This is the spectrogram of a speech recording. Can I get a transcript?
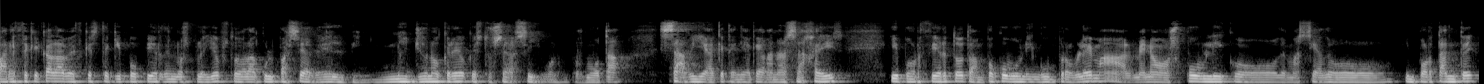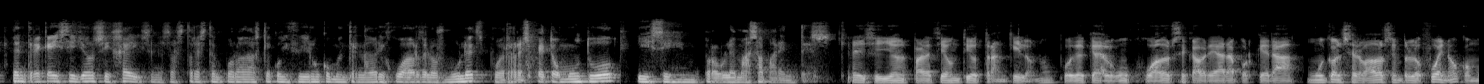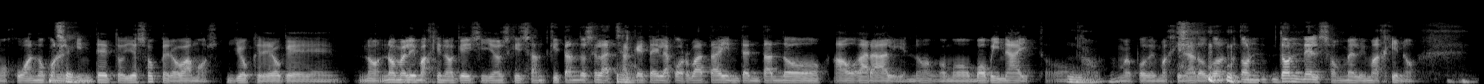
parece que cada vez que este equipo pierde en los playoffs toda la culpa sea de Elvin. yo no creo que esto sea así. Bueno, pues Mota sabía que tenía que ganarse a Hayes y por cierto tampoco hubo ningún problema, al menos público demasiado importante, entre Casey Jones y Hayes en esas tres temporadas que coincidieron como entrenador y jugador de los Bullets, pues respeto mutuo y sin problemas aparentes. Casey Jones parecía un tío tranquilo, ¿no? Puede que algún jugador se cabreara porque era muy conservador, siempre lo fue, ¿no? Como jugando con el quinteto y eso, pero vamos, yo creo que no, no me lo imagino a Casey Jones quitándose la chaqueta y la corbata intentando ahogar a alguien, ¿no? Como Bobby Knight, o no. me puedo imaginar, o Don, Don, Nelson me lo imagino,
